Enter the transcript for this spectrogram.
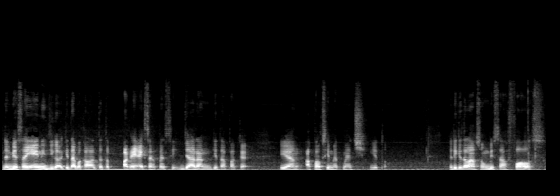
Dan biasanya ini juga kita bakalan tetap pakai exact match sih. Jarang kita pakai yang approximate match gitu jadi kita langsung bisa false.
